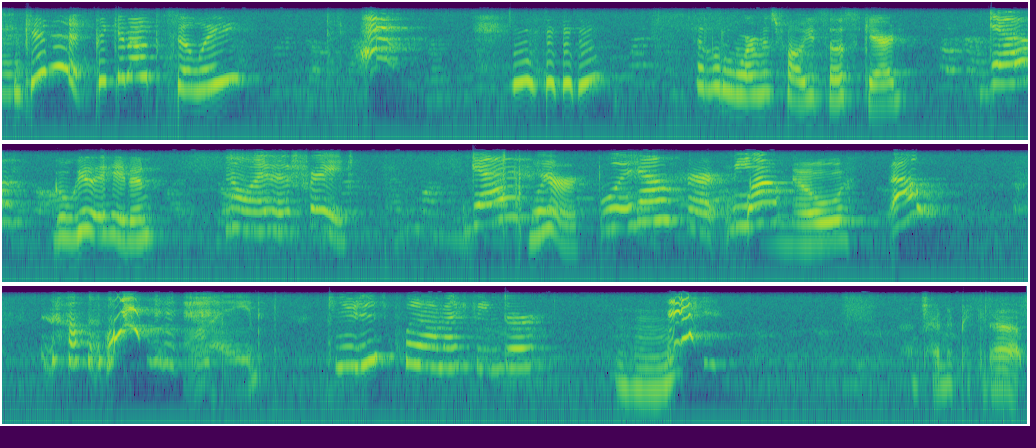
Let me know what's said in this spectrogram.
Get it. Pick it up, silly. that little worm is probably so scared. Yeah. Go get it, Hayden. No, I'm afraid. Dad, Come here. Will it hurt me? No. No. Can you just put it on my finger? Mm-hmm. I'm trying to pick it up.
